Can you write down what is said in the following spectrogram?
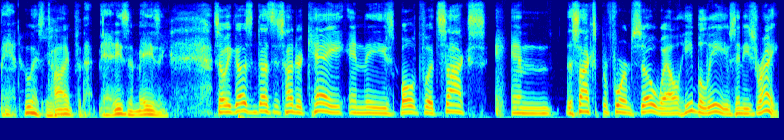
man who has time for that man? He's amazing. So he goes and does this hundred K in these Boldfoot socks, and the socks perform so well. He believes, and he's right,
